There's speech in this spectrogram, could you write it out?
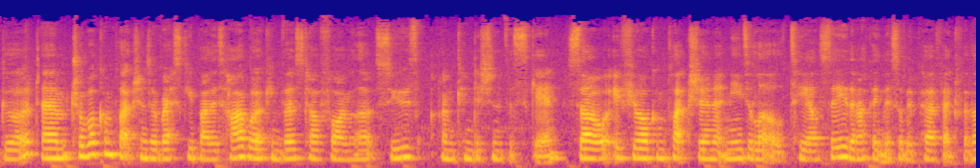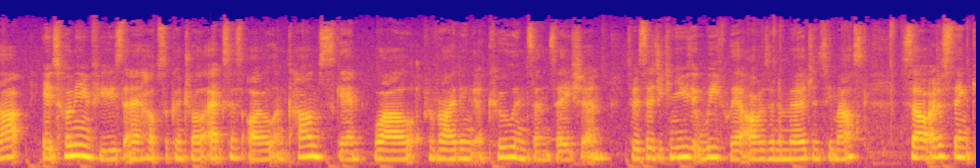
good. Um, troubled complexions are rescued by this hard-working versatile formula that soothes and conditions the skin. So if your complexion needs a little TLC, then I think this will be perfect for that. It's honey infused and it helps to control excess oil and calm skin while providing a cooling sensation. So it says you can use it weekly or as an emergency mask. So I just think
